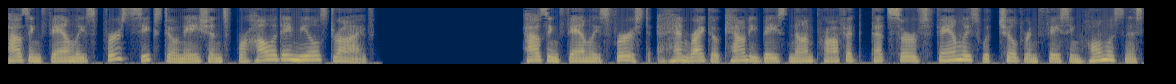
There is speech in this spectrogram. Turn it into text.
Housing Families First seeks donations for holiday meals drive. Housing Families First, a Henrico County based nonprofit that serves families with children facing homelessness,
